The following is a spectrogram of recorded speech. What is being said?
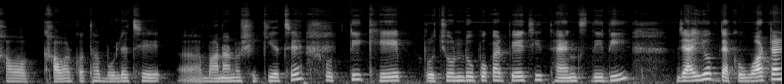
খাওয়া, খাওয়ার কথা বলেছে বানানো শিখিয়েছে। সত্যি খেয়ে প্রচণ্ড উপকার পেয়েছি থ্যাঙ্কস দিদি। যাই হোক, দেখো ওয়াটার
